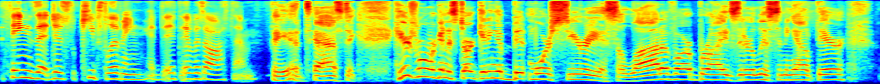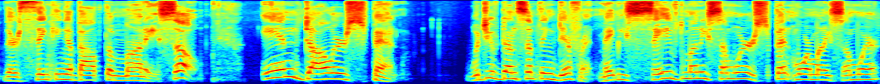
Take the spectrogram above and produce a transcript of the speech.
things that just keeps living. It, it, it was awesome. Fantastic. Here's where we're going to start getting a bit more serious. A lot of our brides that are listening out there, they're thinking about the money. So, in dollars spent, would you have done something different? Maybe saved money somewhere or spent more money somewhere?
